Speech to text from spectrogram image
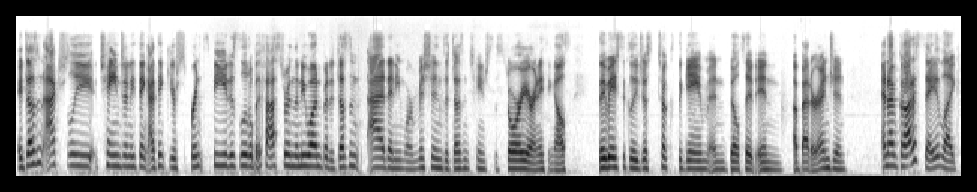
it doesn't actually change anything. I think your sprint speed is a little bit faster in the new one, but it doesn't add any more missions. It doesn't change the story or anything else. They basically just took the game and built it in a better engine. And I've got to say, like,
